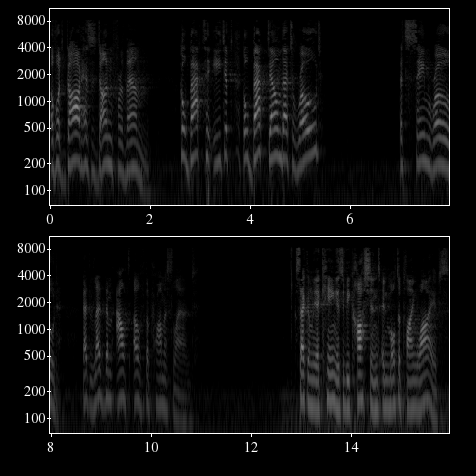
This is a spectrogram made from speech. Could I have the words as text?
of what God has done for them. Go back to Egypt. Go back down that road. That same road that led them out of the promised land. Secondly, a king is to be cautioned in multiplying wives.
